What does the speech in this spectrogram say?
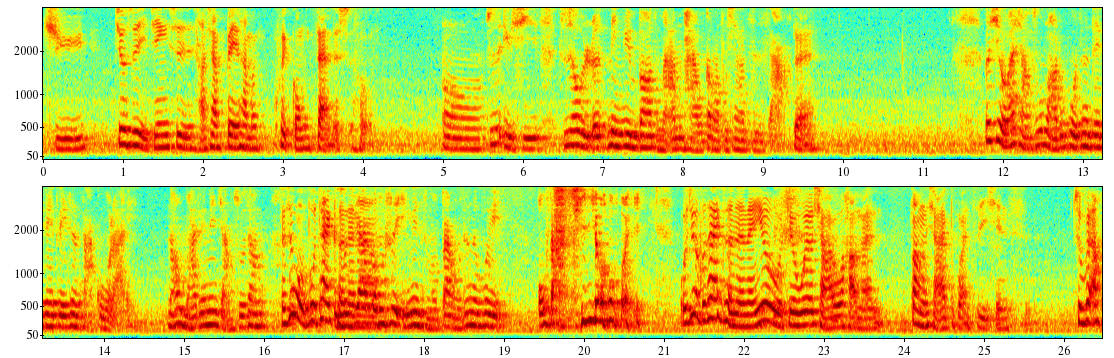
局。就是已经是好像被他们会攻占的时候，哦，就是与其之后人命运不知道怎么安排，我干嘛不现在自杀？对。而且我还想说，哇，如果真的飞飞飞真的打过来，然后我们还在那边讲说这样，可是我不太可能。我们家公司营运怎么办？我真的会殴打 CEO 哎。我觉得不太可能呢，因为我觉得我有小孩，我好难放了小孩不管自己先死，除非啊，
